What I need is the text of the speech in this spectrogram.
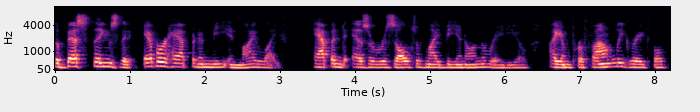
The best things that ever happened to me in my life happened as a result of my being on the radio. I am profoundly grateful.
